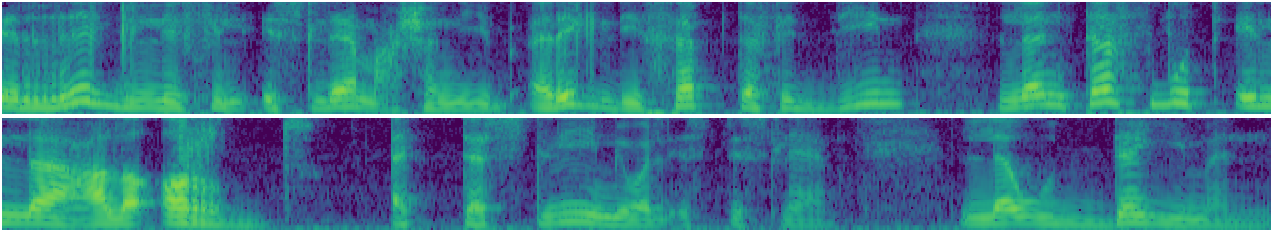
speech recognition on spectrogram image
الرجل في الإسلام عشان يبقى رجلي ثابتة في الدين لن تثبت إلا على أرض التسليم والاستسلام. لو دايما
